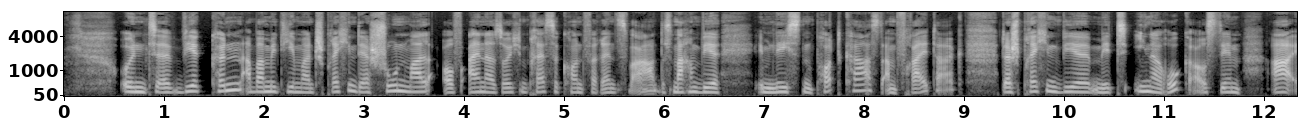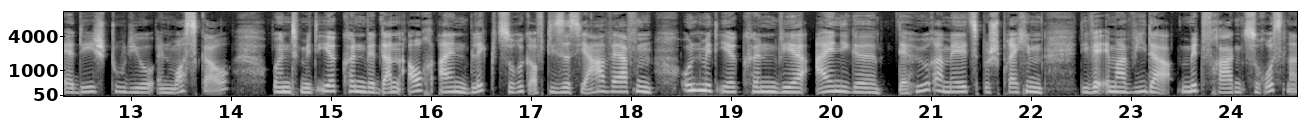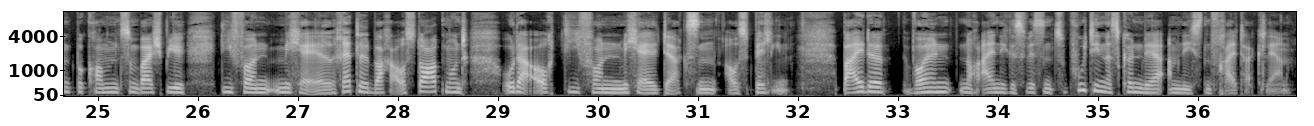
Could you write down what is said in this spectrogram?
Und äh, wir können aber mit jemand sprechen, der schon mal auf einer solchen Pressekonferenz war. Das machen wir im nächsten Podcast am Freitag. Da sprechen wir mit Ina Ruck aus dem ARD-Studio in Moskau. Und mit ihr können wir dann auch einen Blick zurück auf dieses Jahr werfen. Und mit ihr können wir einige der Hörermails besprechen, die wir immer wieder mit Fragen zu Russland bekommen, zum Beispiel die von Michael Rettelbach aus Dortmund oder auch die von Michael Dirksen aus Berlin. Beide wollen noch einiges wissen zu Putin, das können wir am nächsten Freitag klären.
